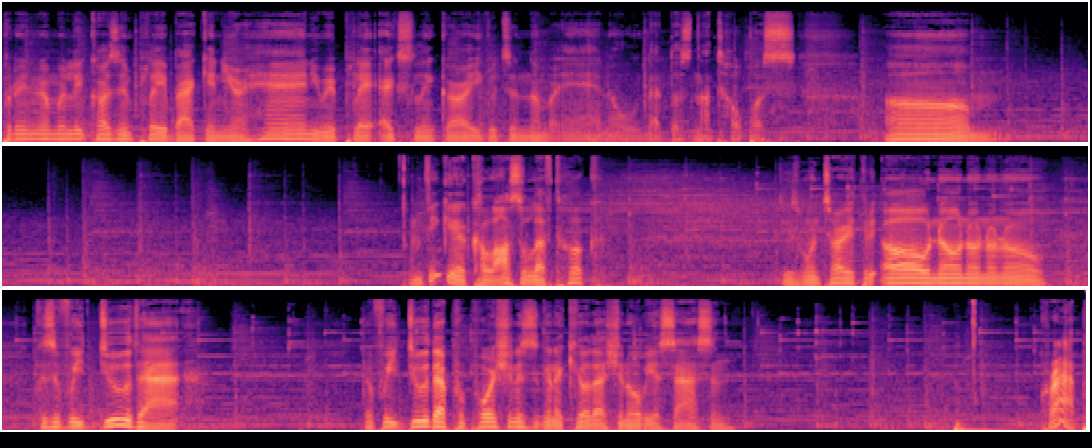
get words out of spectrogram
put any number of link cards in play back in your hand. You may play X link card equal to the number. And no, that does not help us. Um, I'm thinking a colossal left hook. There's one target three. Oh no no no no! Because if we do that, if we do that, proportionist is gonna kill that shinobi assassin. Crap.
